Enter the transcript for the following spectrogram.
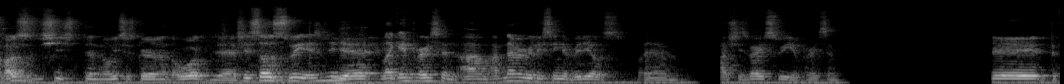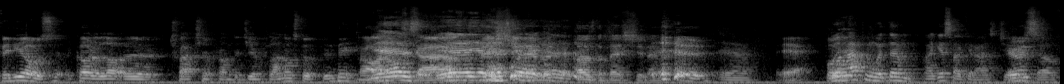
Because she's the nicest girl in the world. yeah, She's so sweet, isn't she? Yeah. Like in person. Um, I've never really seen her videos, but um, uh, she's very sweet in person. The, the videos got a lot of traction from the Jim Flannel stuff, didn't they? Oh, Yes, that was- yeah, the yeah, best that's shit right, ever. yeah. That was the best shit ever. Yeah. Yeah. But what it- happened with them? I guess I could ask Jim It was- himself.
